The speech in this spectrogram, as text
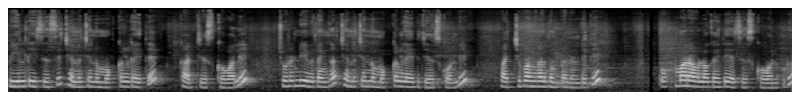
పీల్ తీసేసి చిన్న చిన్న ముక్కలుగా అయితే కట్ చేసుకోవాలి. చూడండి ఈ విధంగా చిన్న చిన్న ముక్కలుగా అయితే చేసుకోండి. పచ్చి బంగాళదుంపనండి ఇది. ఉప్మా రవ్వలోకి అయితే వేసేసుకోవాలి ఇప్పుడు.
